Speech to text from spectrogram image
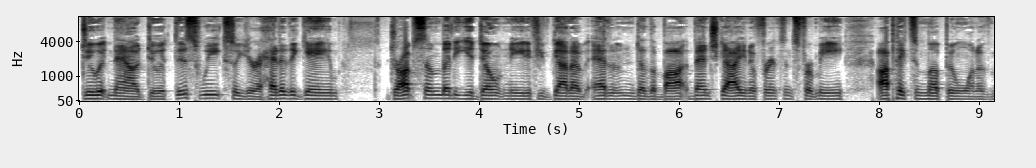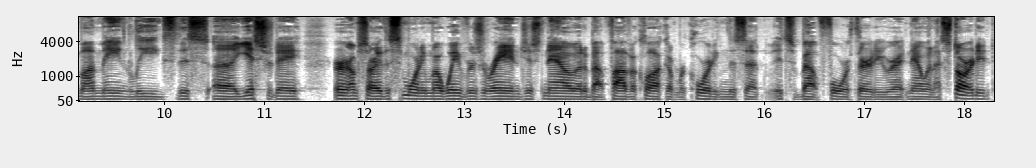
Do it now. Do it this week so you're ahead of the game Drop somebody you don't need if you've got a end of the bench guy. You know, for instance, for me, I picked him up in one of my main leagues this uh, yesterday, or I'm sorry, this morning. My waivers ran just now at about five o'clock. I'm recording this at it's about 4:30 right now. When I started,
